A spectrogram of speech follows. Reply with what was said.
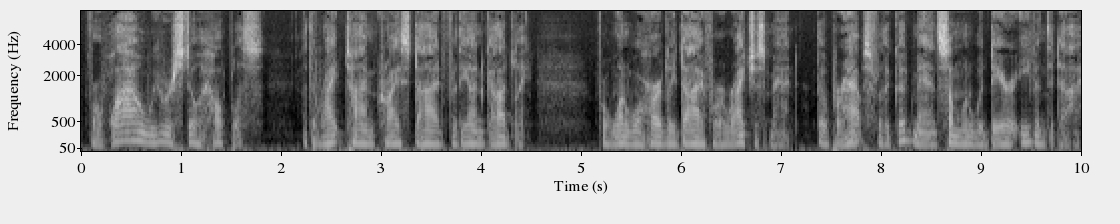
For while we were still helpless, at the right time Christ died for the ungodly. For one will hardly die for a righteous man, though perhaps for the good man someone would dare even to die.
